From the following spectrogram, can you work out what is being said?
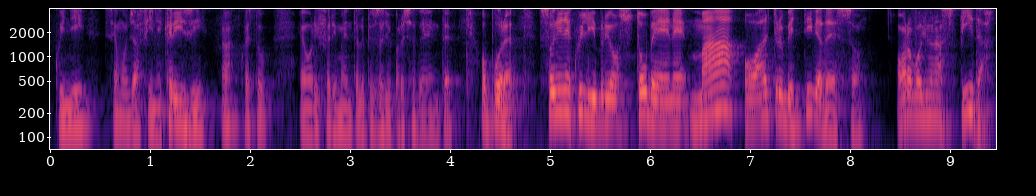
quindi siamo già a fine crisi, eh? questo è un riferimento all'episodio precedente. Oppure, sono in equilibrio, sto bene, ma ho altri obiettivi adesso. Ora voglio una sfida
